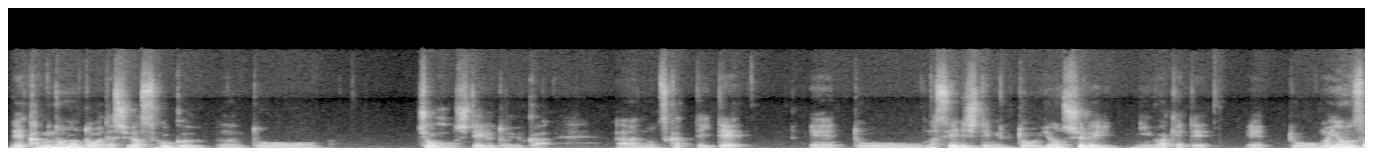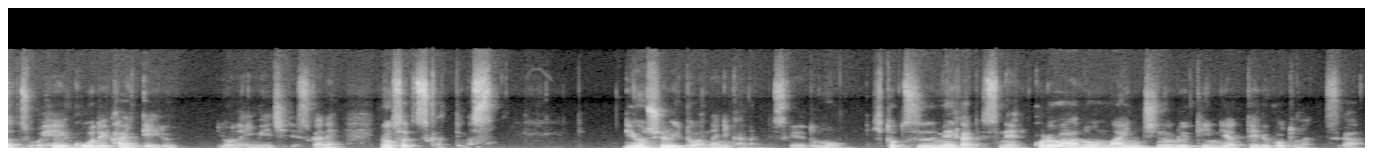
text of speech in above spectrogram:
で、紙のノート私はすごく、うんと、重宝しているというか、あの、使っていて、えっ、ー、と、まあ、整理してみると、4種類に分けて、えっ、ー、と、まあ、4冊を並行で書いているようなイメージですかね。4冊使っています。で4種類とは何かなんですけれども、1つ目がですね、これはあの、毎日のルーティンでやっていることなんですが、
